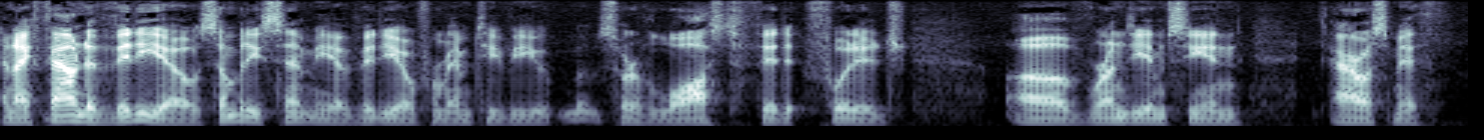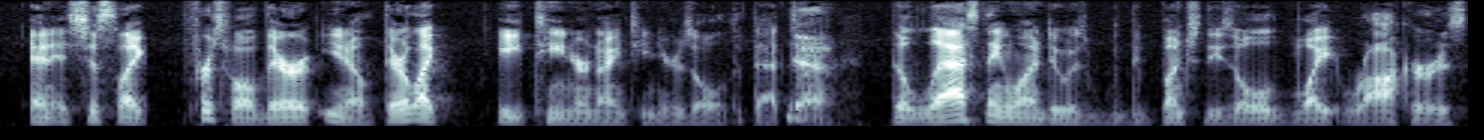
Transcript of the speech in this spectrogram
And I found a video. Somebody sent me a video from MTV, sort of lost fit footage of Run DMC and Aerosmith, and it's just like, first of all, they're you know they're like 18 or 19 years old at that time. Yeah. The last thing they want to do is with a bunch of these old white rockers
